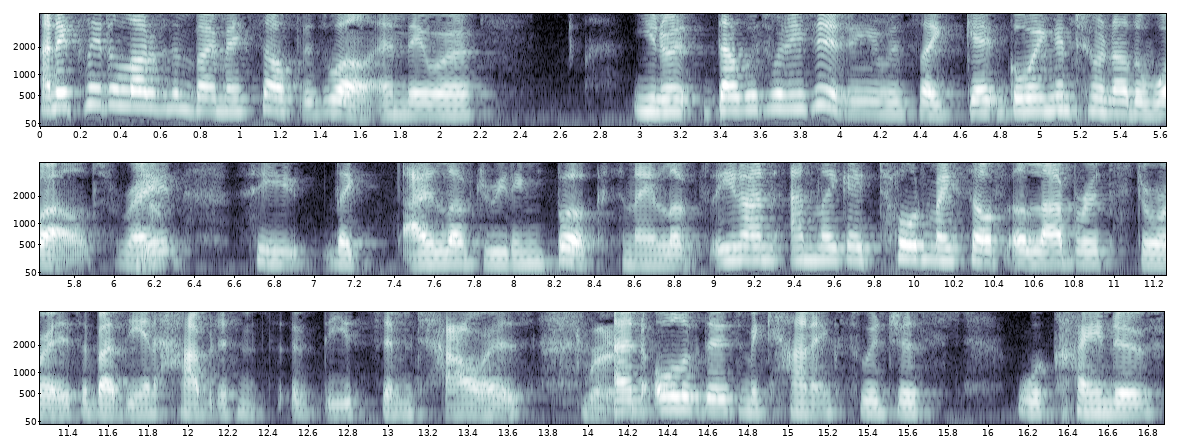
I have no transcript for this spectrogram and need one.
And I played a lot of them by myself as well and they were you know that was what he did. And he was like get going into another world right? Yeah. so you like i loved reading books and i loved you know and, and, like i told myself elaborate stories about the inhabitants of these sim towers. Right. and all of those mechanics were just were kind of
